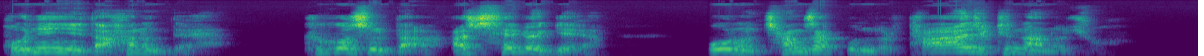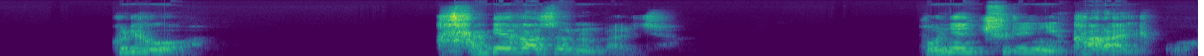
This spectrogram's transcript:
본인이 다 하는데 그것을 다 아, 새벽에 오는 장사꾼들 다 이렇게 나눠주고 그리고 가게 가서는 말이죠. 본인 출인이 갈아입고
